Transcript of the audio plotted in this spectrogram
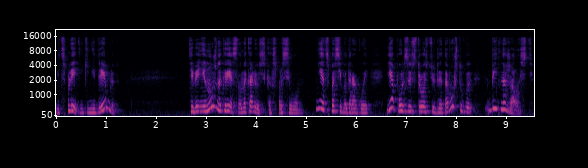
Ведь сплетники не дремлют. «Тебе не нужно кресло на колесиках?» – спросил он. «Нет, спасибо, дорогой. Я пользуюсь тростью для того, чтобы бить на жалость».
